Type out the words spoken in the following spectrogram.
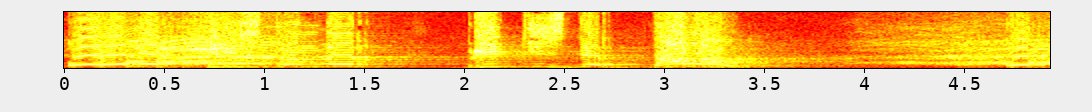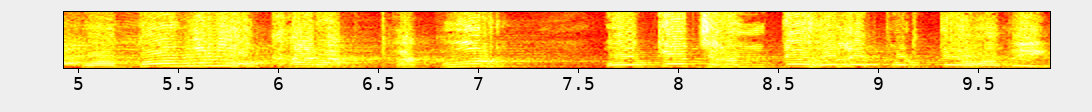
ও হলো খ্রিস্টানদের ব্রিটিশদের দালাল। ও কত বড় খারাপ ঠাকুর, ওকে জানতে হলে পড়তে হবে।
